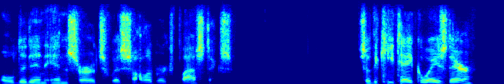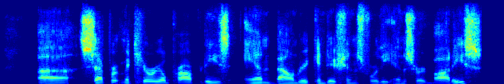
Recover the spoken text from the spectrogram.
molded in inserts with SOLIDWORKS plastics. So the key takeaways there, uh, separate material properties and boundary conditions for the insert bodies.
